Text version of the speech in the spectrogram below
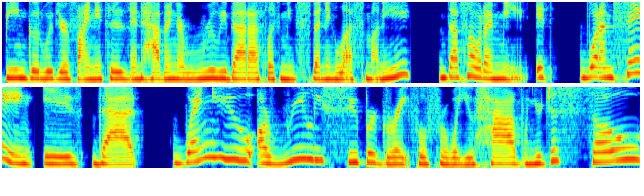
being good with your finances and having a really badass life means spending less money. That's not what I mean. It, what I'm saying is that when you are really super grateful for what you have, when you're just so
